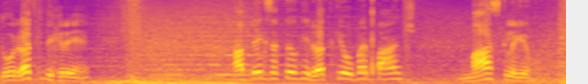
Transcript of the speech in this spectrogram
दो रथ दिख रहे हैं। आप देख सकते हो कि रथ के ऊपर पाँच मास्क लगे हुए हैं।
